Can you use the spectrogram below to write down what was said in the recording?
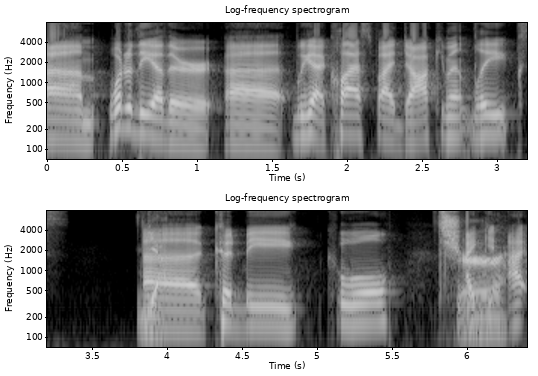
Um, what are the other? Uh, we got classified document leaks. Yeah. Uh, could be cool. I, Sure. I,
